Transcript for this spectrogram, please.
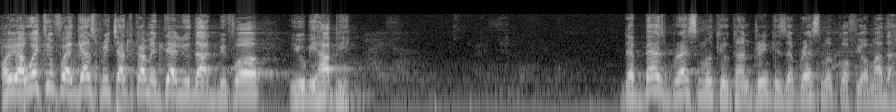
Or you are waiting for a guest preacher to come and tell you that before you'll be happy. The best breast milk you can drink is the breast milk of your mother.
